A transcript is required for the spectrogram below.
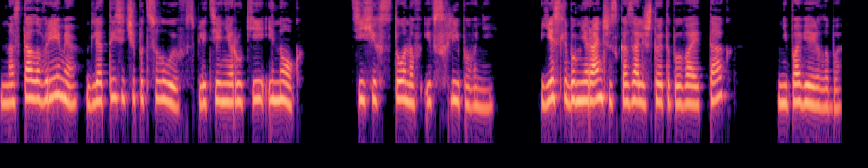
Настало время для тысячи поцелуев, сплетения руки и ног, тихих стонов и всхлипываний. Если бы мне раньше сказали, что это бывает так, не поверила бы,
